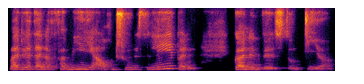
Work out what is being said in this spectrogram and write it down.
weil du ja deiner Familie auch ein schönes Leben gönnen willst und dir.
